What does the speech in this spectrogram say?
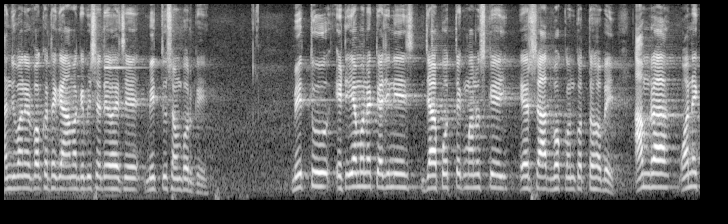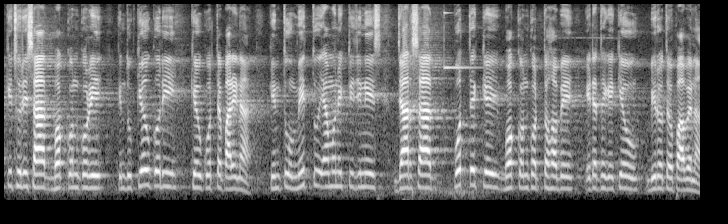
আঞ্জুমানের পক্ষ থেকে আমাকে বিষয় দেওয়া হয়েছে মৃত্যু সম্পর্কে। মৃত্যু এটি এমন একটা জিনিস যা প্রত্যেক মানুষকেই এর স্বাদ ভক্ষণ করতে হবে। আমরা অনেক কিছুরই স্বাদ ভক্ষণ করি, কিন্তু কেউ করি, কেউ করতে পারি না। কিন্তু মৃত্যু এমন একটি জিনিস যার স্বাদ প্রত্যেককেই ভক্ষণ করতে হবে, এটা থেকে কেউ বিরত পাবে না।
